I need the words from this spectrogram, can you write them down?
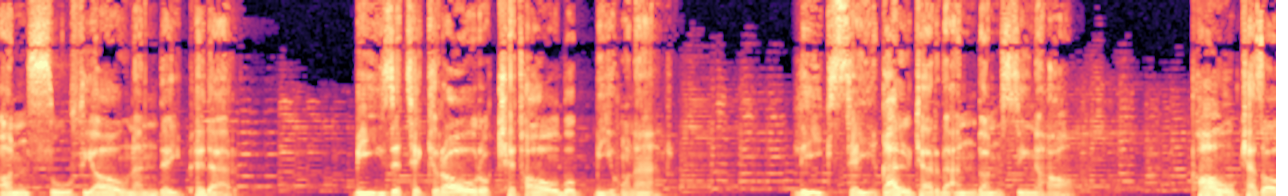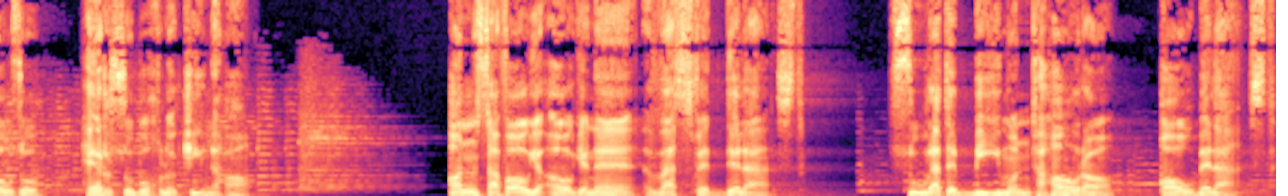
آن صوفیانند ای پدر بی ز تکرار و کتاب و بی هنر لیک سیقل کرده اندان سینه ها. پاک از آز و حرص و بخل و کینه ها. آن صفای آینه وصف دل است. صورت بی منتها را قابل است.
